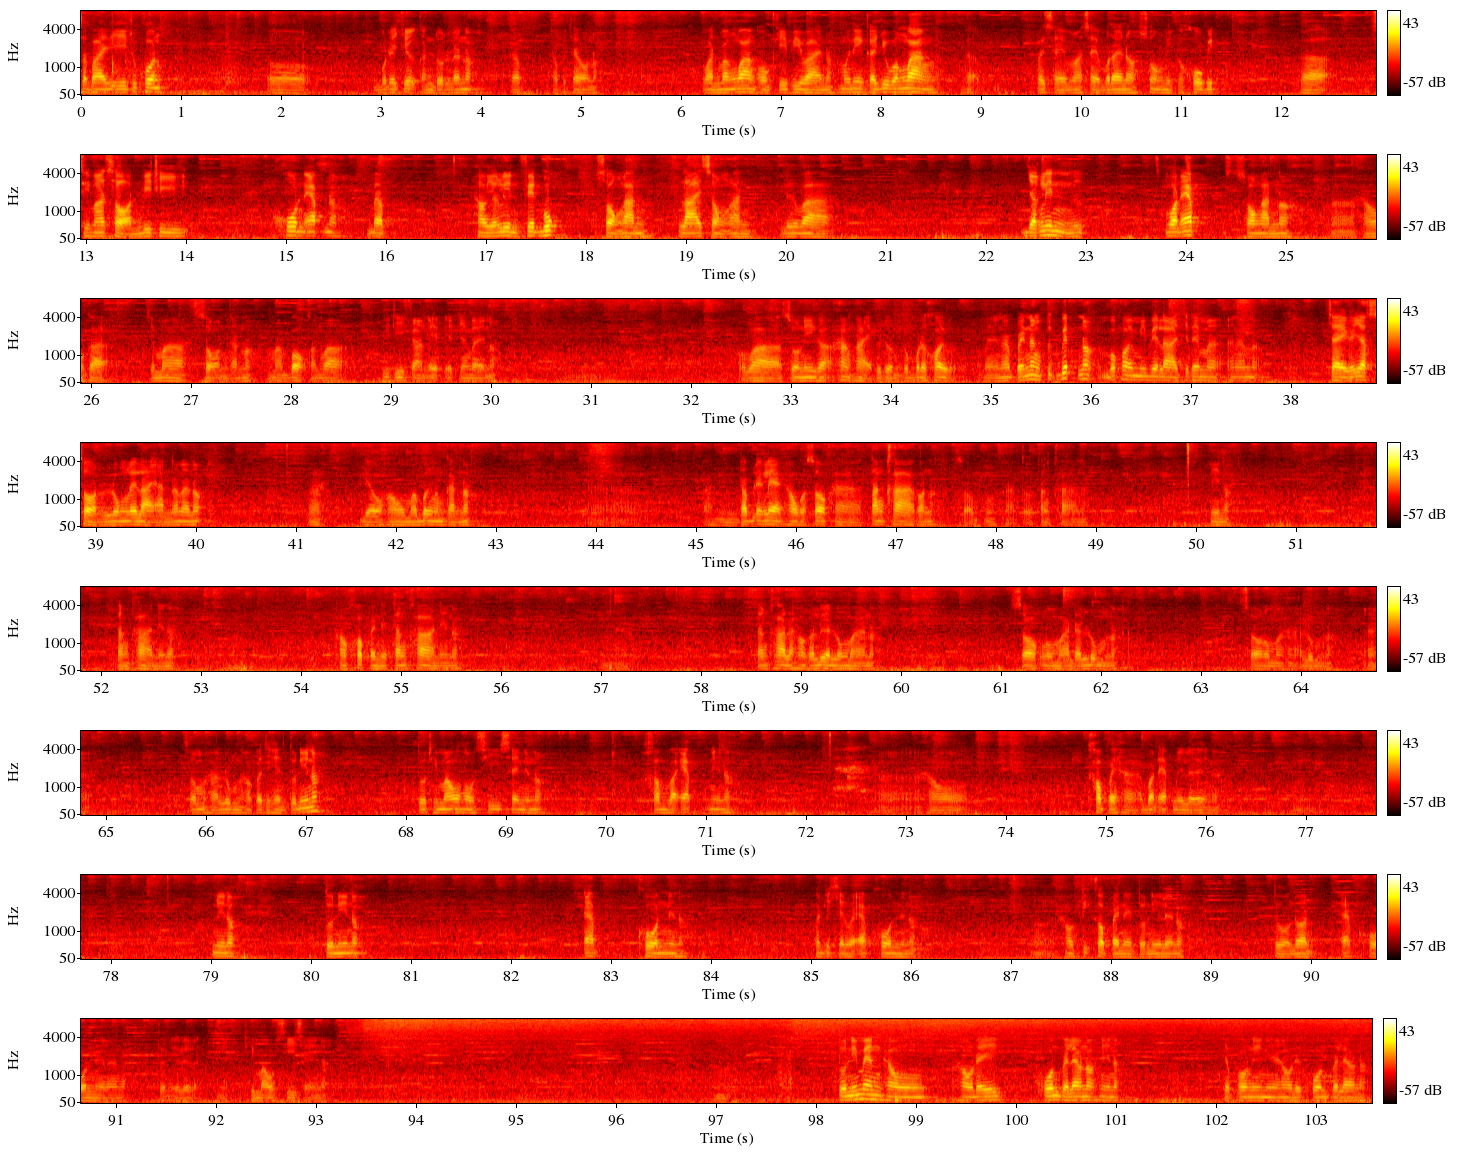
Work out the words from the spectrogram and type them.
สบายดีทุกคนเออบ่ได้เจอกันดนแล้วเนาะกับข้าพเจ้าเนาะวันว่างๆของ KPY เนาะมื้อนี้ก็อยู่ว่างๆครับไปใส่มาใส่บ่ได้เนาะช่วงนี้ก็โควิดก็สิมาสอนวิธีโค้นแอปเนาะแบบเฮาอยากเล่น Facebook สองอัน Line สองอัน หรือว่า อยากเล่น WhatsApp สองอันเนาะเฮาก็จะมาสอนกันเนาะมาบอกกันว่า วิธีการเอ็ดเอ็ดอย่างไรเนาะเพราะว่าช่วงนี้ก็ห่างหายไปโดนก็บ่ได้ค่อยไปนั่งตึกเบ็ดเนาะบ่ค่อยมีเวลาจะได้มาอันนั้นเนาะใจก็อยากสอนลงหลายๆอันนั่นแหละเนาะอะเดี๋ยวเฮามาเบิ่งนำกันเนาะอันดับแรกๆเฮาก็ซอกหาตั้งค่าก่อนเนาะสอบหาตัวตั้งค่านะนี่เนาะตั้งค่าเนี่ยเนาะเขาเข้าไปในตั้งค่าเนี่ยเนาะ ตั้งค่าแล้วเขาก็เลื่อนลงมาเนาะซอกลงมาด้านลุ่มเนาะซอกลงมาหาลุ่มเนาะอ่าซอกมาหาลุ่มเขาก็จะเห็นตัวนี้เนาะตัวที่เมาส์เขาชี้ใส่เนี่ยเนาะคำว่าแอปนี่เนาะเขาเข้าไปหาบนแอปนี้เลยนะนี่เนาะตัวนี้เนาะแอปโคนนี่เนาะมันจะเขียนว่าแอปโคนนี่เนาะ เขาติ๊กเข้าไปในตัวนี้เลยเนาะตัวด้านแอปโคนเนี่ยนะนะตัวนี้เลยแหละที่เมาส์ซีใส่นะตัวนี้แม่นเขาเขาได้โค้นไปแล้วเนาะนี่เนาะเฉพาะนี้เนี่ยเขาได้โค้นไปแล้วเนาะ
